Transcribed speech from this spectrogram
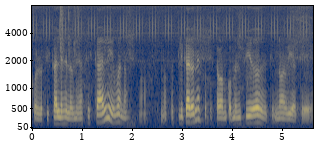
con los fiscales de la unidad fiscal y bueno, nos, explicaron eso, que estaban convencidos de que no había que,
